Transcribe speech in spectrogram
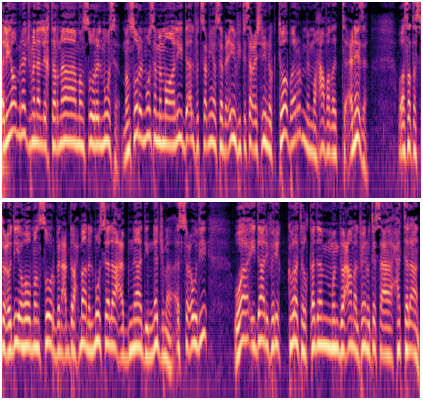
اليوم نجمنا اللي اخترناه منصور الموسى. منصور الموسى من مواليد 1970 في 29 أكتوبر من محافظة عنيزة. وسط السعودية هو منصور بن عبد الرحمن الموسى لاعب نادي النجمة السعودي وإداري فريق كرة القدم منذ عام 2009 حتى الآن.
